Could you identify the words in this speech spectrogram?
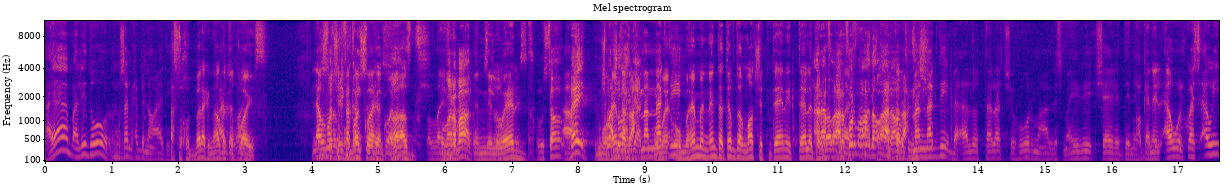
هيبقى ليه دور. حسام يحب النوعيه دي أصل خد بالك النهارده كان. كويس. لا الماتش اللي فات كان كويس. كان كويس. آه. قصدي والله ورا. بعض ان مستوى الواد كويس. المستوى آه. باين. مش ماتش واحد الرحمن يعني مجدي. ومهم إن أنت تفضل ماتش الثاني الثالث الرابع. على فورمة واحدة وقاعد عبد الرحمن. مجدي بقى له ثلاث شهور مع الإسماعيلي شايل الدنيا. كان الأول كويس قوي.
